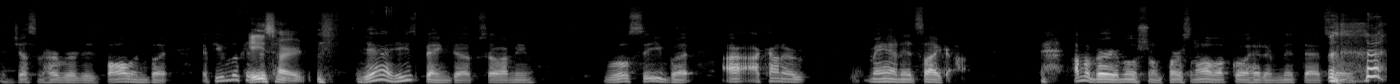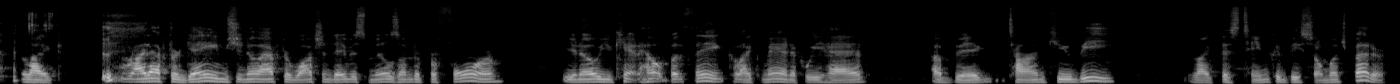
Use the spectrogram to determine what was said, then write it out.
And Justin Herbert is balling, but if you look at He's the, hurt. yeah, he's banged up. So I mean, we'll see. But I, I kind of, man, it's like I'm a very emotional person. I'll go ahead and admit that. So like right after games, you know, after watching Davis Mills underperform, you know, you can't help but think like, man, if we had a big time QB, like this team could be so much better.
